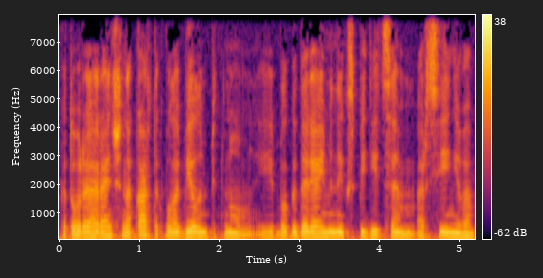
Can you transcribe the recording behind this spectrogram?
которая раньше на картах была белым пятном, и благодаря именно экспедициям Арсеньева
